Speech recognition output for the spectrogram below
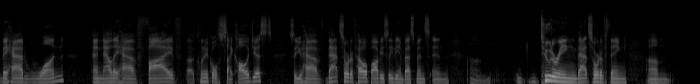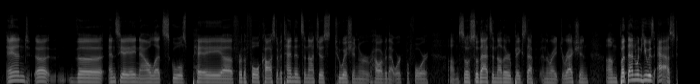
they had one, and now they have five uh, clinical psychologists so you have that sort of help. Obviously, the investments in um, tutoring, that sort of thing. Um, and uh, the NCAA now lets schools pay uh, for the full cost of attendance and not just tuition or however that worked before. Um, so, so that's another big step in the right direction. Um, but then when he was asked,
